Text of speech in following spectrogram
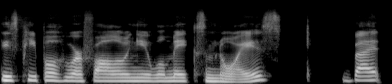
these people who are following you will make some noise, but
